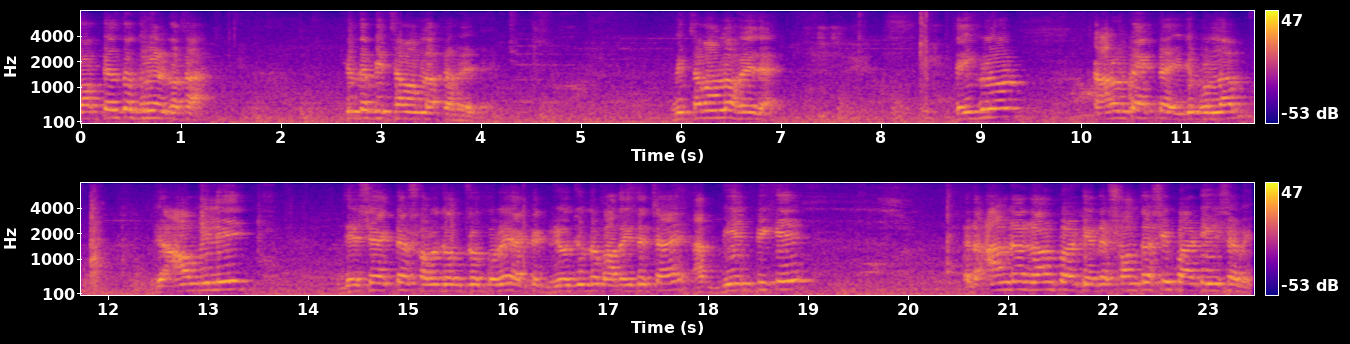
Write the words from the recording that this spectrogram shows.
ককটেল তো দূরের কথা, কিন্তু মিথ্যা মামলা একটা হয়ে যায়। মিথ্যা মামলা হয়ে যায়। তো এইগুলোর কারণটা একটা এই যে বললাম যে আওয়ামী লীগ দেশে একটা ষড়যন্ত্র করে একটা গৃহযুদ্ধ বাঁধাইতে চায় আর বিএনপি কে একটা আন্ডারগ্রাউন্ড পার্টি একটা সন্ত্রাসী পার্টি হিসেবে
